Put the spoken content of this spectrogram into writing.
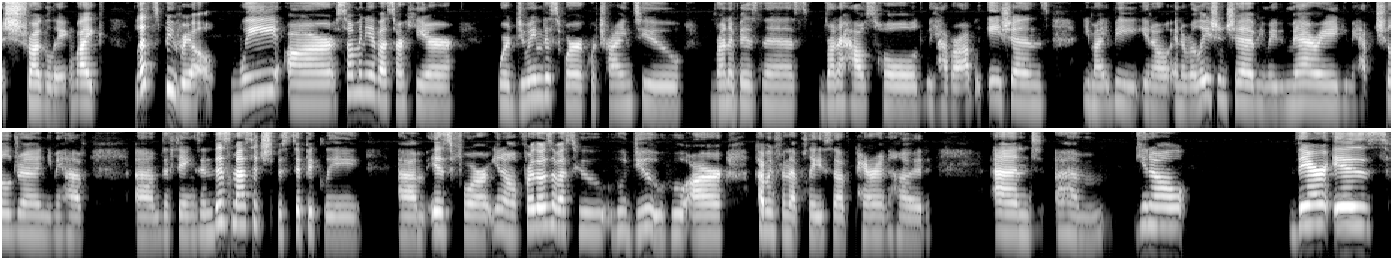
struggling. Like, let's be real. We are, so many of us are here. We're doing this work. We're trying to run a business, run a household. We have our obligations. You might be, you know, in a relationship. You may be married. You may have children. You may have um, the things. And this message specifically um, is for, you know, for those of us who who do, who are coming from that place of parenthood and um you know there is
